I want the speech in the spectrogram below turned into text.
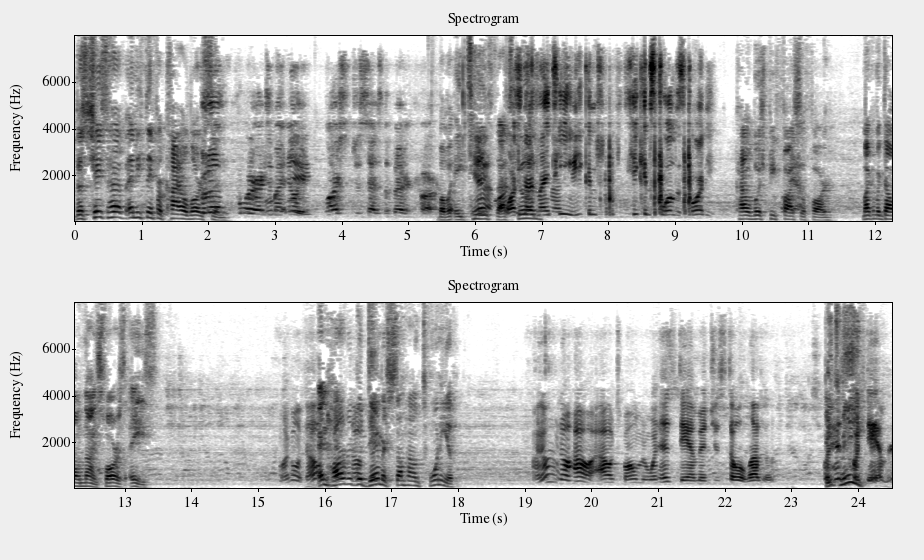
Does Chase have anything for Kyle Larson? Quarter exit by Elliott. Larson just has the better car. Bubba 18th, Yeah. that's Watch that good. 19. He can he can spoil this party. Kyle Busch P5 so far. Michael McDowell 9, Suarez 8th. Michael McDowell. And Harvick with damage somehow 20th. I don't even know how Alex Bowman with his damage is still 11. With Beats me. foot damage.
